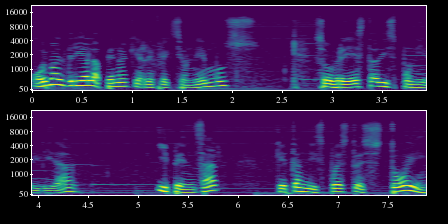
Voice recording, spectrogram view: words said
Hoy valdría la pena que reflexionemos sobre esta disponibilidad y pensar qué tan dispuesto estoy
